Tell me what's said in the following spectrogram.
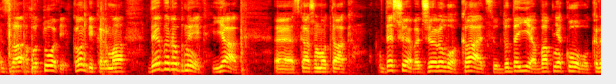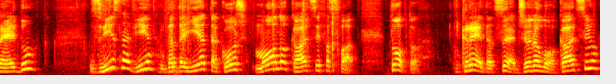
за готові комбікерма, де виробник як, е, скажімо так, дешеве джерело кальцію додає вапнякову крейду, звісно, він додає також монокальцифосфат. Тобто, крейда це джерело кальцію,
